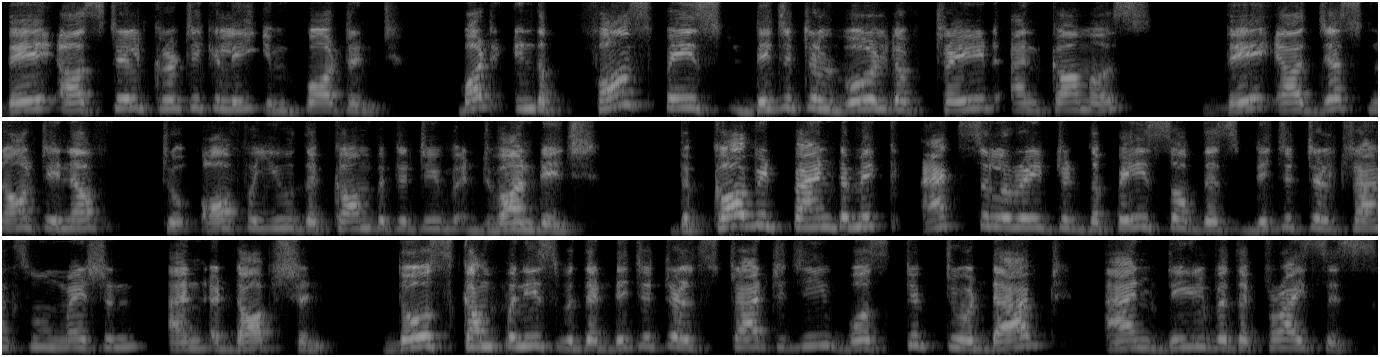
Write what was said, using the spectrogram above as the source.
They are still critically important. But in the fast paced digital world of trade and commerce, they are just not enough to offer you the competitive advantage. The COVID pandemic accelerated the pace of this digital transformation and adoption. Those companies with a digital strategy was quick to adapt and deal with the crisis.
